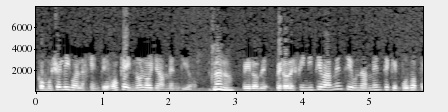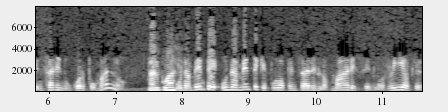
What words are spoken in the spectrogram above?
Como yo le digo a la gente, ok, no lo llamen Dios. Claro. Pero, pero definitivamente una mente que pudo pensar en un cuerpo humano. Tal cual. Una mente, una mente que pudo pensar en los mares, en los ríos, en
